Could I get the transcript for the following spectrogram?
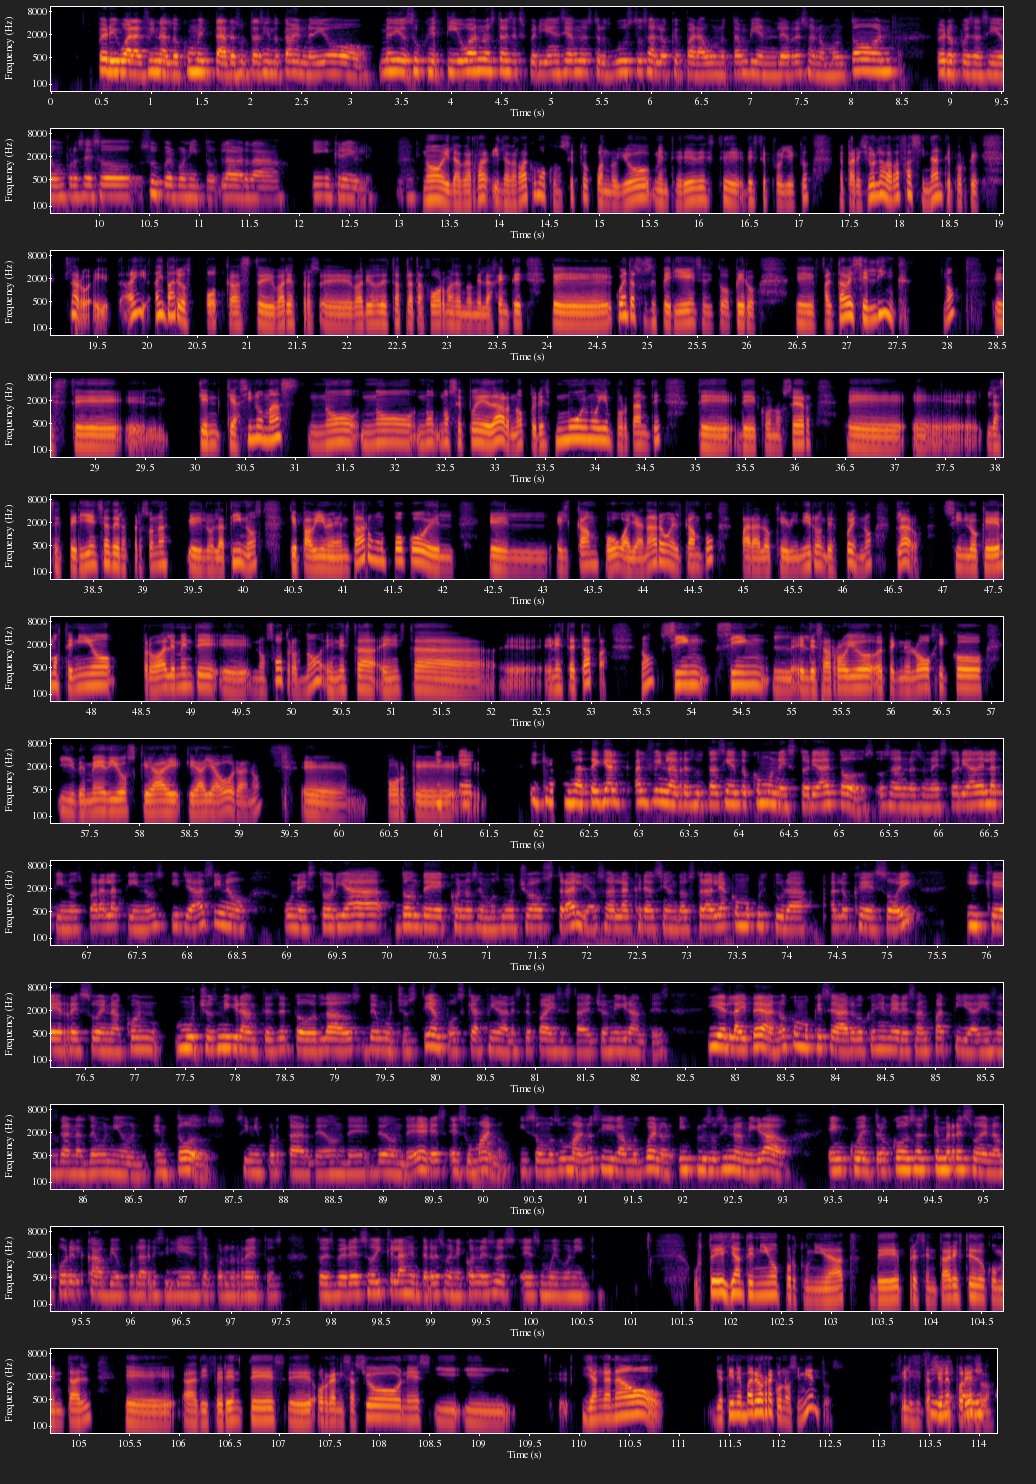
pero igual al final documentar resulta siendo también medio, medio subjetivo a nuestras experiencias, nuestros gustos, a lo que para uno también le resuena un montón, pero pues ha sido un proceso súper bonito, la verdad, increíble. No, y la verdad, y la verdad como concepto, cuando yo me enteré de este, de este proyecto, me pareció la verdad fascinante, porque, claro, eh, hay, hay varios podcasts, de varias, eh, varios de estas plataformas en donde la gente eh, cuenta sus experiencias y todo, pero faltaba ese link, ¿no? Este, el, que, así nomás no, no, no, no, se puede dar, ¿no? Pero es muy, muy importante de, conocer eh, eh, las experiencias de las personas, eh, los latinos, que pavimentaron un poco el, el, el, campo o allanaron el campo para lo que vinieron después, ¿no? Claro, sin lo que hemos tenido probablemente eh, nosotros, ¿no? En esta, en esta, eh, en esta etapa, ¿no? Sin, sin el desarrollo tecnológico y de medios que hay, que hay ahora, ¿no? Eh, porque... Y que, fíjate que al, al, final resulta siendo como una historia de todos, o sea, no es una historia de latinos para latinos y ya, sino una historia donde conocemos mucho a Australia, o sea, la creación de Australia como cultura a lo que es hoy y que resuena con muchos migrantes de todos lados de muchos tiempos, que al final este país está hecho de migrantes. Y es la idea, ¿no? Como que sea algo que genere esa empatía y esas ganas de unión en todos, sin importar de dónde, de dónde eres, es humano y somos humanos y digamos, bueno, incluso si no he migrado, encuentro cosas que me resuenan por el cambio, por la resiliencia, por los retos. Entonces ver eso y que la gente resuene con eso es, es muy bonito. Ustedes ya han tenido oportunidad de presentar este documental eh, a diferentes eh, organizaciones y, han ganado, ya tienen varios reconocimientos. Felicitaciones por eso.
